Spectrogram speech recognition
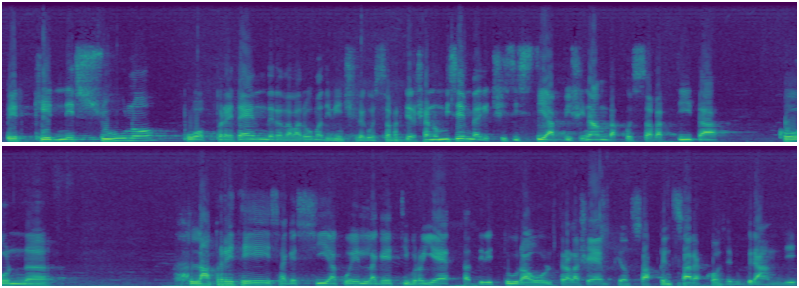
perché nessuno può pretendere dalla Roma di vincere questa partita, cioè non mi sembra che ci si stia avvicinando a questa partita con la pretesa che sia quella che ti proietta addirittura oltre alla Champions a pensare a cose più grandi.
